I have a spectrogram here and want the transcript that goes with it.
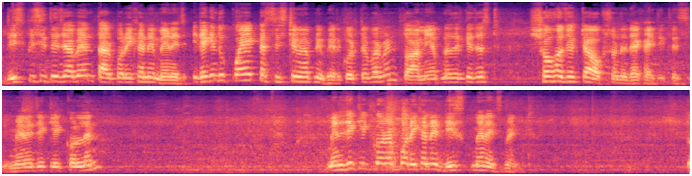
দিস পিসিতে যাবেন, তারপর এখানে ম্যানেজ এটা কিন্তু কয়েকটা সিস্টেমে আপনি বের করতে পারবেন। তো আমি আপনাদেরকে জাস্ট সহজ একটা অপশনে দেখাই দিতেছি। ম্যানেজে ক্লিক করলেন। ম্যানেজে ক্লিক করার পর এখানে ডিস্ক ম্যানেজমেন্ট তো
